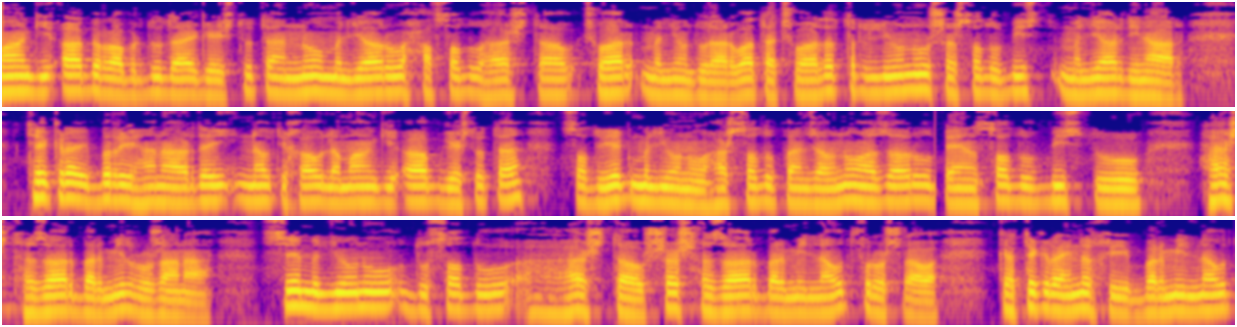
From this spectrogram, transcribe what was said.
مانگی ئابی ڕابردوودا گەیشتووتە نۆ ملیار و حەفت سەد و هەشتا و چوار ملیۆن دولار، واتە چواردە تڕلیۆن و شەش سەد و بیست ملیار دینار. تێکرای بڕی هەناردەی نەوتی خاو لە مانگی ئاب گەیشتووتە سەد و یەک ملیۆن و هەشت سەد و پەنجا و نۆ هەزار و پێنج سەد و بیست و هەشت هەزار بەرمیل ڕۆژانە، سێ ملیۆن و دوو سەد و هەشتا و شەش هەزار بەرمیل نەوت فرۆشراوە، کە تێکرای نرخی بەرمیل نەوت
